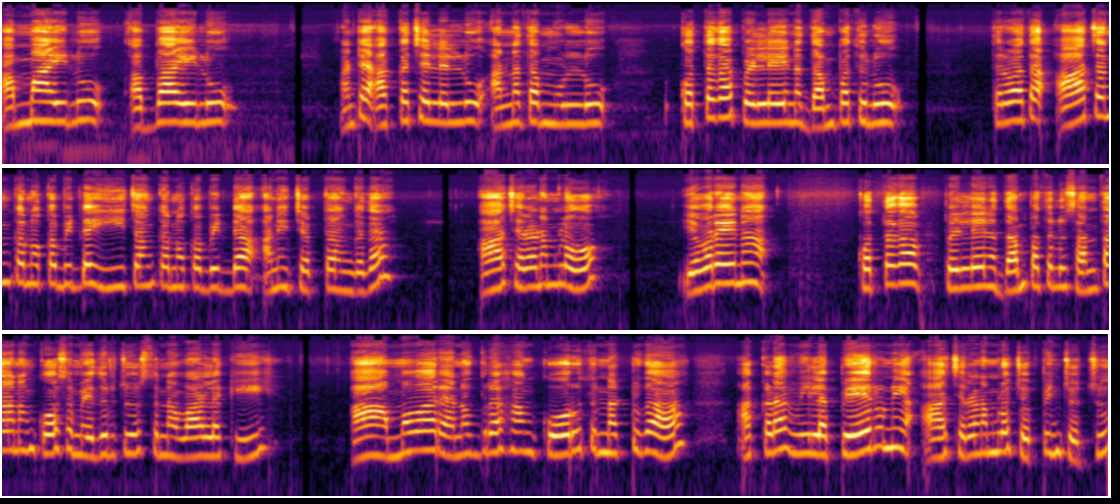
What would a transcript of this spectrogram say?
అమ్మాయిలు అబ్బాయిలు అంటే అక్క చెల్లెళ్ళు అన్నతమ్ముళ్ళు కొత్తగా పెళ్ళైన దంపతులు తర్వాత ఆ చంకనొక బిడ్డ ఈ చంకనొక బిడ్డ అని చెప్తాం కదా. ఆ చరణంలో ఎవరైనా కొత్తగా పెళ్ళైన దంపతులు సంతానం కోసం ఎదురు చూస్తున్న వాళ్ళకి ఆ అమ్మవారి అనుగ్రహం కోరుతున్నట్టుగా అక్కడ వీళ్ళ పేరుని ఆ చరణంలో చొప్పించవచ్చు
